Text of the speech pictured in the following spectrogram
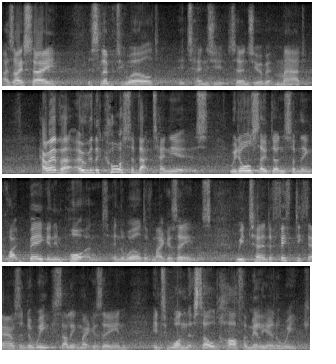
As I say, the celebrity world it turns you, turns you a bit mad. However, over the course of that 10 years, we'd also done something quite big and important in the world of magazines. We turned a 50,000 a week selling magazine into one that sold half a million a week.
